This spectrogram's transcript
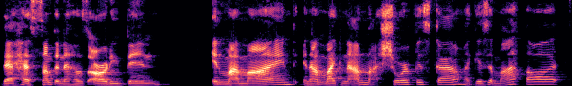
that has something that has already been in my mind. And I'm like, nah, I'm not sure if it's God. I'm like, is it my thoughts?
